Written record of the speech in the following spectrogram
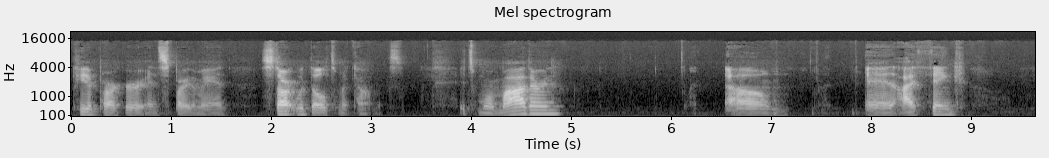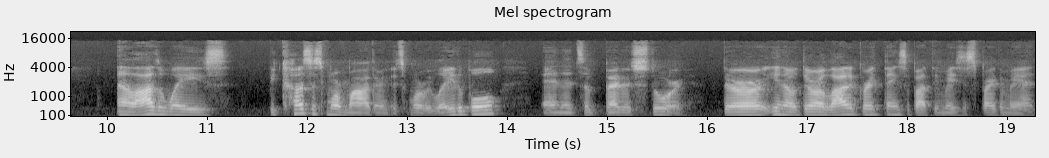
Peter Parker and Spider Man, start with the Ultimate Comics. It's more modern. Um, and I think in a lot of ways, because it's more modern, it's more relatable, and it's a better story. There are, you know, there are a lot of great things about the Amazing Spider-Man.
